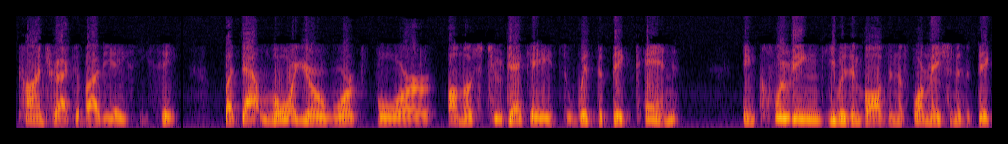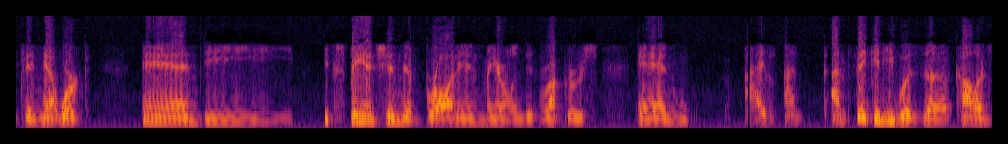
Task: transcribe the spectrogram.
contracted by the ACC. But that lawyer worked for almost two decades with the Big Ten, including he was involved in the formation of the Big Ten Network and the expansion that brought in Maryland and Rutgers. And I, I'm, I'm thinking he was a college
